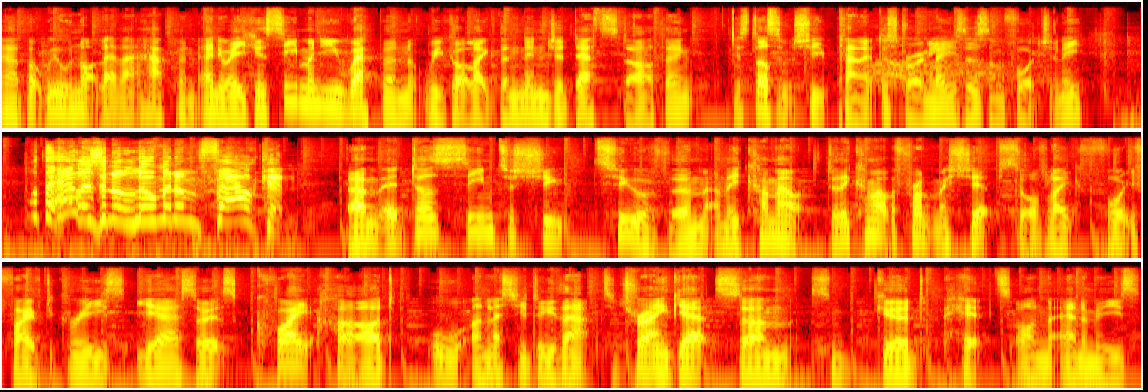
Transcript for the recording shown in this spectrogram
Uh, but we will not let that happen. Anyway, you can see my new weapon. We've got like the Ninja Death Star thing. This doesn't shoot planet-destroying lasers, unfortunately. What the hell is an aluminum falcon? Um, it does seem to shoot two of them, and they come out... Do they come out the front of my ship sort of like 45 degrees? Yeah, so it's quite hard, ooh, unless you do that, to try and get some, some good hits on enemies.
